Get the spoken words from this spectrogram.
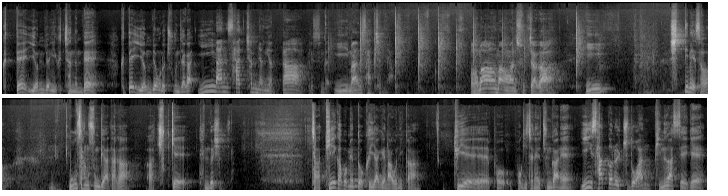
그때 연병이 그쳤는데 그때 연병으로 죽은 자가 2만 4천 명이었다 그랬습니다. 2만 4천 명. 어마어마한 숫자가 이 시딤에서 우상 숭배하다가 아, 죽게 된 것입니다. 자 뒤에 가보면 또 그 이야기가 나오니까 뒤에 보, 기 전에 중간에 이 사건을 주도한 비느하스에게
